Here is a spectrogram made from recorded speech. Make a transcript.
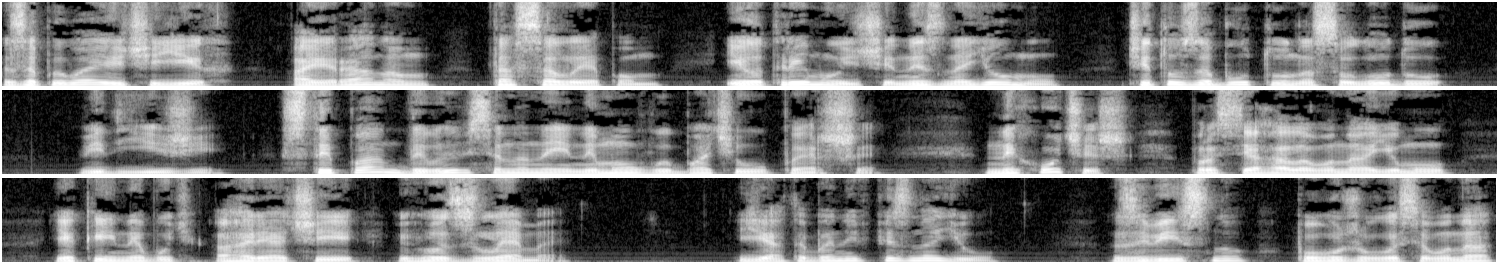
запиваючи їх айраном та салепом і отримуючи незнайому чи то забуту насолоду від їжі. Степан дивився на неї, немов би бачив уперше. Не хочеш? простягала вона йому який-небудь гарячий гозлеме. Я тебе не впізнаю. Звісно, погоджувалася вона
